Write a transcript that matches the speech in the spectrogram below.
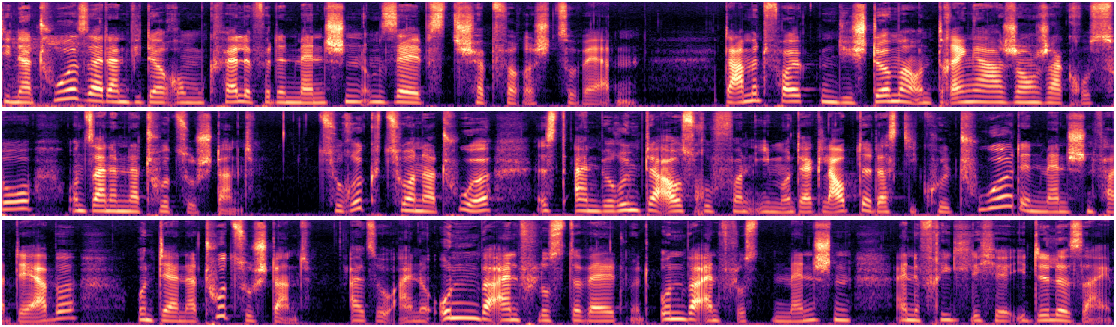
Die Natur sei dann wiederum Quelle für den Menschen, um selbst schöpferisch zu werden. Damit folgten die Stürmer und Dränger Jean-Jacques Rousseau und seinem Naturzustand. Zurück zur Natur ist ein berühmter Ausruf von ihm und er glaubte, dass die Kultur den Menschen verderbe und der Naturzustand, also eine unbeeinflusste Welt mit unbeeinflussten Menschen, eine friedliche Idylle sei.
